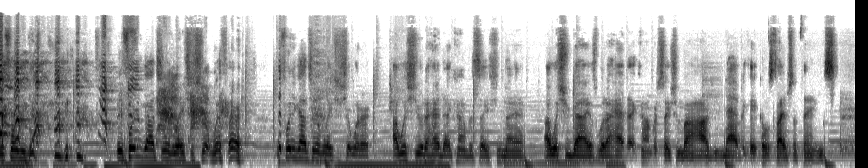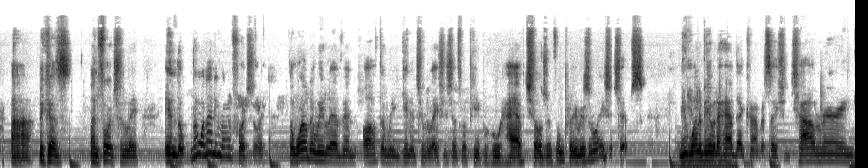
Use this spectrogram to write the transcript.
Before you got, before you got to a relationship with her, before you got to a relationship with her, I wish you would have had that conversation, man. I wish you guys would have had that conversation about how you navigate those types of things. Uh, because unfortunately, in the no, well, not even unfortunately, the world that we live in, often we get into relationships with people who have children from previous relationships. You Yeah. want to be able to have that conversation. Child rearing,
